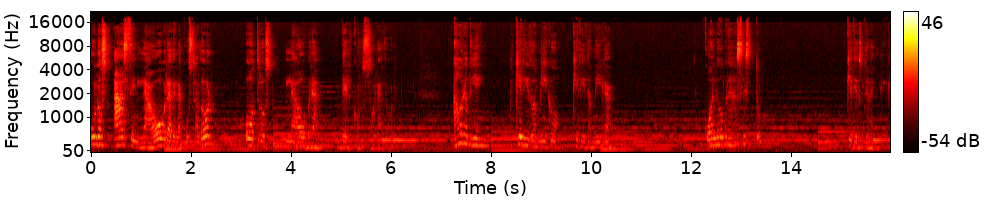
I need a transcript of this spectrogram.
Unos hacen la obra del acusador, otros la obra del consolador. Ahora bien, querido amigo, querida amiga, ¿cuál obra haces tú? Que Dios te bendiga.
